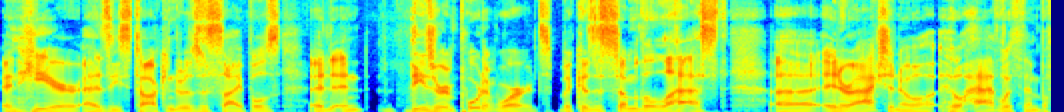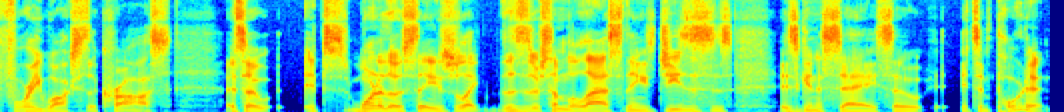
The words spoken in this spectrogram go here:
And here as he's talking to his disciples and, and these are important words because it's some of the last uh, interaction he'll, he'll have with them before he walks to the cross. And so it's one of those things like these are some of the last things jesus is, is going to say. So it's important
